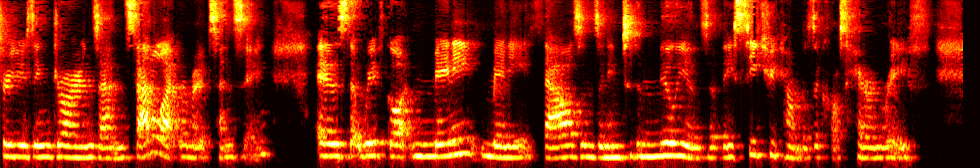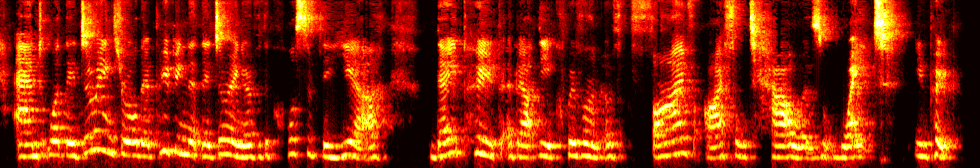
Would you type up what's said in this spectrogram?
through using drones and satellite remote sensing is that we've got many, many thousands and into the millions of these sea cucumbers across Heron Reef. And what they're doing through all their pooping that they're doing over the course of the year, they poop about the equivalent of five Eiffel Towers weight in poop.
